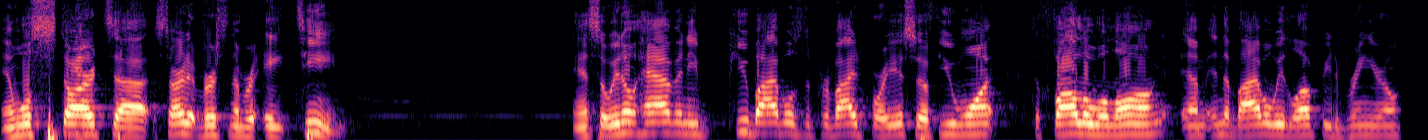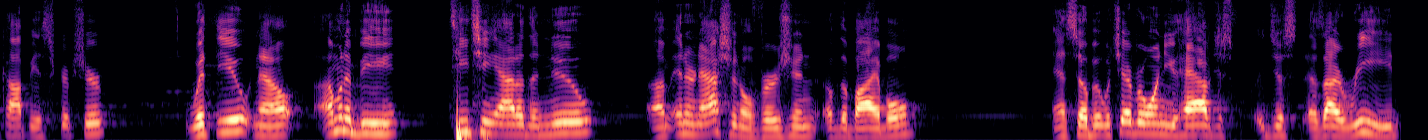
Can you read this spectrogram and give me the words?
and we'll start uh, start at verse number eighteen. And so we don't have any Pew Bibles to provide for you. So if you want to follow along um, in the Bible, we'd love for you to bring your own copy of Scripture with you. Now, I'm going to be teaching out of the new um, international version of the Bible. And so, but whichever one you have, just, just as I read,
